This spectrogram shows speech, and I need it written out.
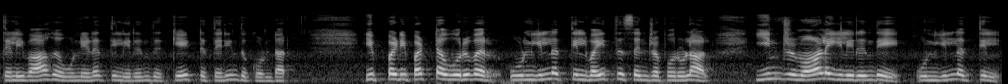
தெளிவாக உன்னிடத்தில் இருந்து கேட்டு தெரிந்து கொண்டார். இப்படிப்பட்ட ஒருவர் உன் இல்லத்தில் வைத்து சென்ற பொருளால் இன்று மாலையிலிருந்தே உன் இல்லத்தில்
